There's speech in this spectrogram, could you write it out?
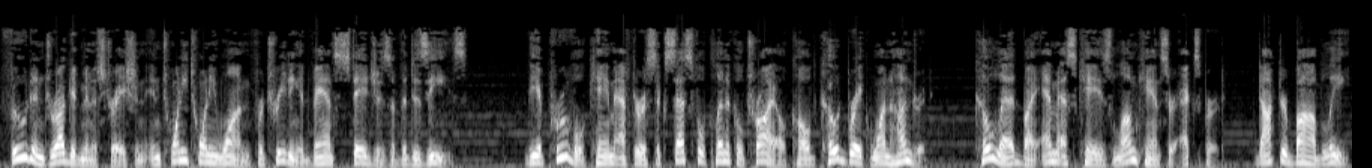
Food and Drug Administration in 2021 for treating advanced stages of the disease. The approval came after a successful clinical trial called Codebreak 100, co-led by MSK's lung cancer expert, Dr. Bob Li.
